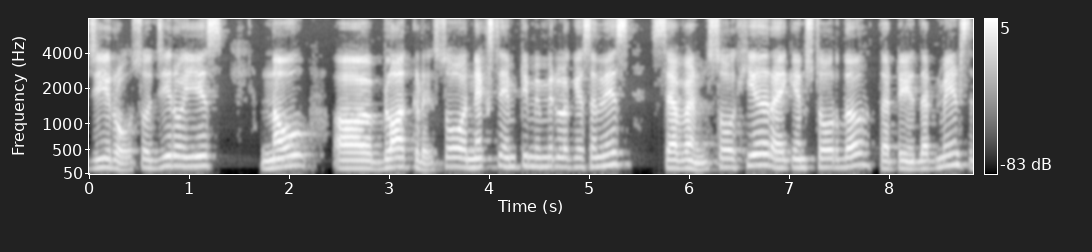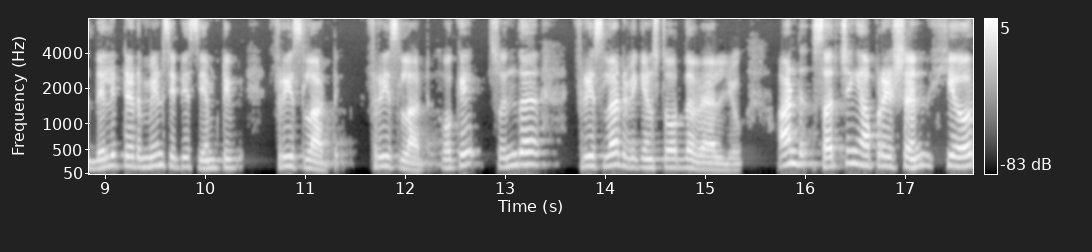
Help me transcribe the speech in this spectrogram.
0 so 0 is now uh, blocked. So next empty memory location is 7 so here i can store the 13 that means deleted means it is empty free slot free slot. Okay? So in the free slot we can store the value. And searching operation here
